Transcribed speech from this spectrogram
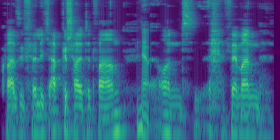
quasi völlig abgeschaltet waren. Ja. Und wenn man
